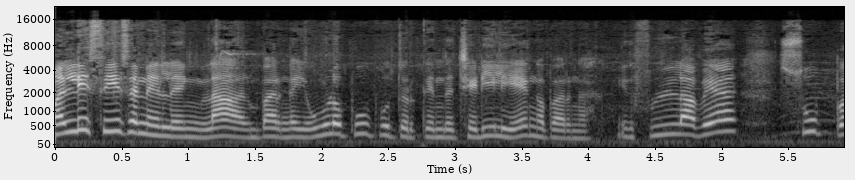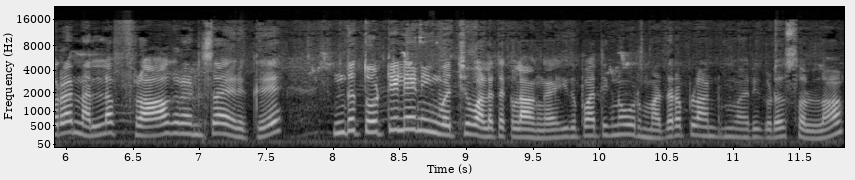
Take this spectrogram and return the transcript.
மல்லி சீசன் இல்லைங்களா? பாருங்கள் எவ்வளோ பூ பூத்துருக்கு இந்த செடியிலேயே இங்கே பாருங்கள் இது ஃபுல்லாகவே சூப்பராக நல்லா ஃப்ராக்ரன்ஸாக இருக்குது இந்த தொட்டிலே நீங்கள் வச்சு வளர்த்துக்கலாங்க. இது பார்த்திங்கன்னா ஒரு மதர பிளான்ட் மாதிரி கூட சொல்லலாம்.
